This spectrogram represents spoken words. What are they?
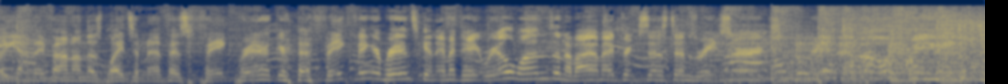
Bro, you know they found on those plates in Memphis fake print, fake fingerprints can imitate real ones in a biometric systems research.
